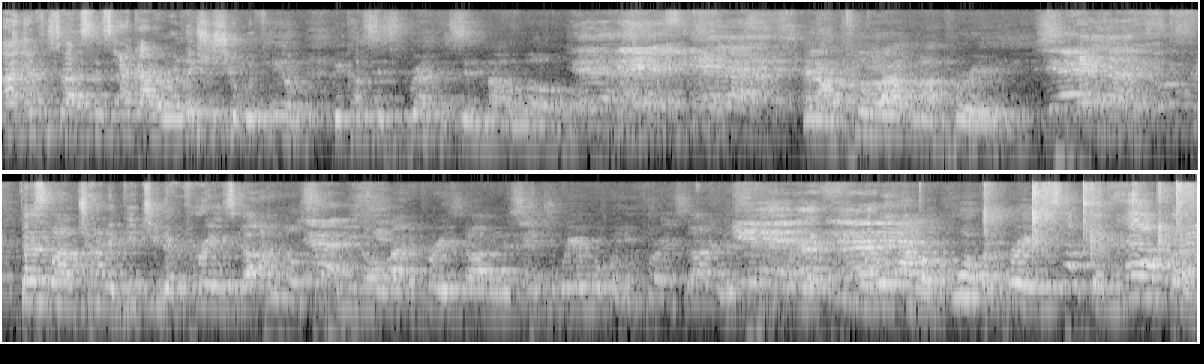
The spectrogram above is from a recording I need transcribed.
I emphasize this. I got a relationship with him because his breath is in my lungs. And I pour out my praise. Yes. That's why I'm trying to get you to praise God. I know some of you don't like to praise God in the sanctuary, but when you praise God in the Yes. sanctuary and we have a corporate praise, something happens.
